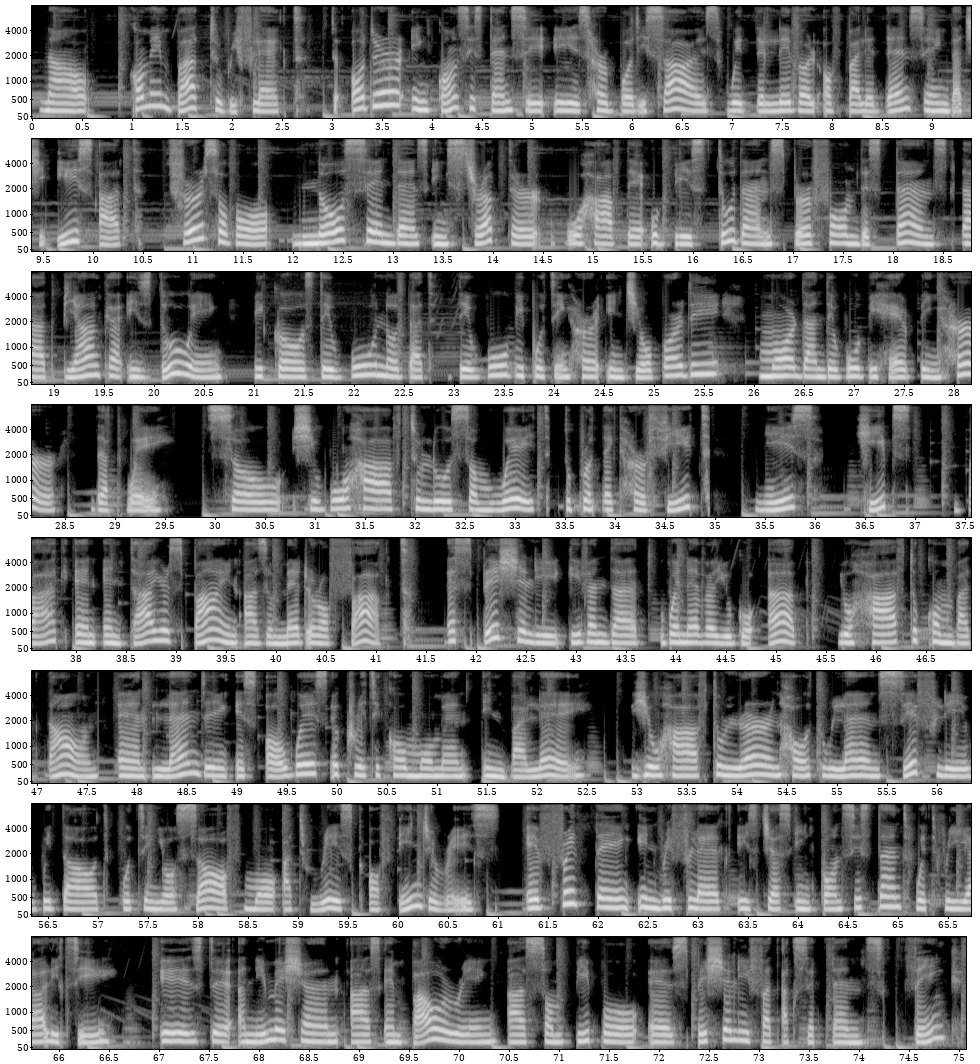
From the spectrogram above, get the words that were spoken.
Now, coming back to reflect, the other inconsistency is her body size with the level of ballet dancing that she is at. First of all, no dance instructor will have their obese students perform the stance that Bianca is doing because they will know that they will be putting her in jeopardy more than they will be helping her that way. So she will have to lose some weight to protect her feet, knees, hips, back and entire spine as a matter of fact, especially given that whenever you go up, you have to come back down, and landing is always a critical moment in ballet. You have to learn how to land safely without putting yourself more at risk of injuries. Everything in Reflect is just inconsistent with reality is the animation as empowering as some people, especially fat acceptance, think?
